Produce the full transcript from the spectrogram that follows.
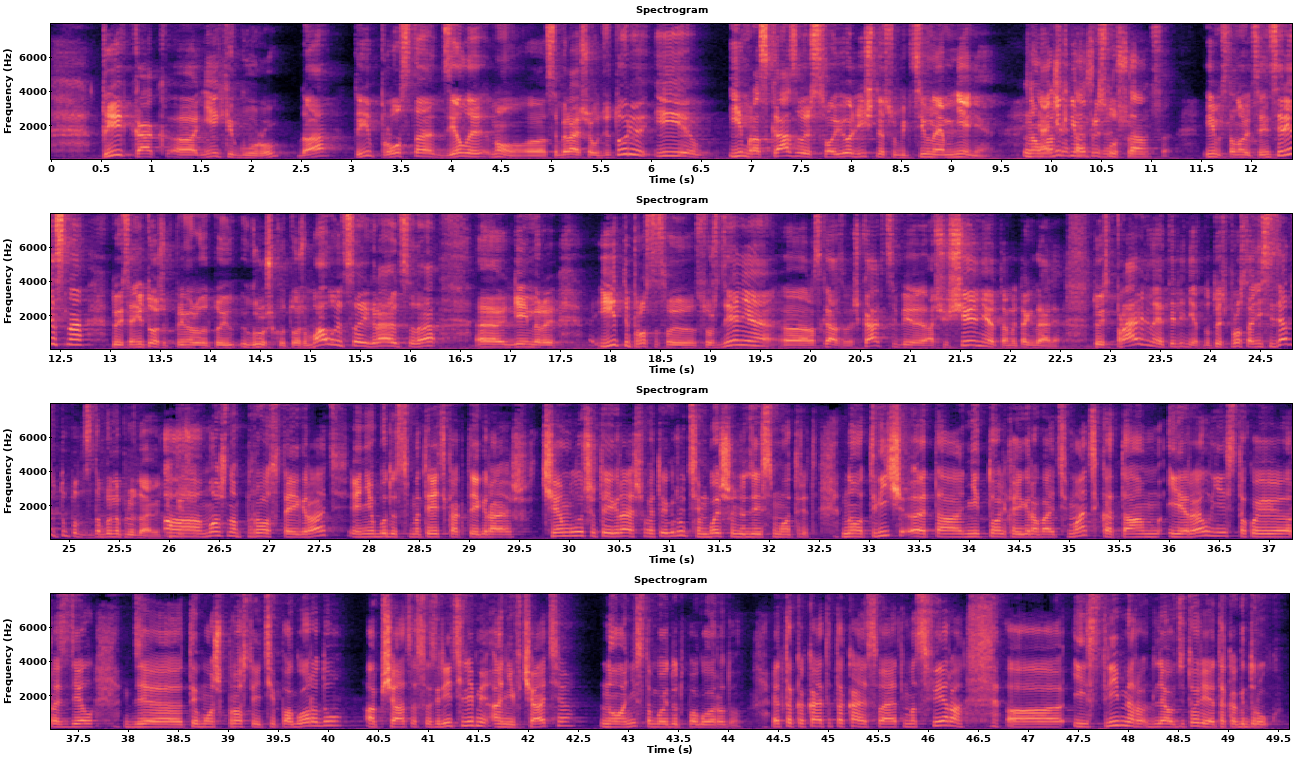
Ты как э, некий гуру, да, ты просто делаешь, ну, э, собираешь аудиторию и им рассказываешь свое личное субъективное мнение. Ну, и они к нему прислушиваются. Им становится интересно, то есть они тоже, к примеру, в эту игрушку тоже балуются, играются, да, э, геймеры, и ты просто свое суждение э, рассказываешь, как тебе ощущения там и так далее. То есть правильно это или нет? Ну, то есть просто они сидят и тупо за тобой наблюдают. А, пишут. можно просто играть, и они будут смотреть, как ты играешь. Чем лучше ты играешь в эту игру, тем больше людей смотрит. Но Twitch — это не только игровая тематика, там IRL есть такой раздел, где ты можешь просто идти по городу, общаться со зрителями, они в чате, но они с тобой идут по городу. Это какая-то такая своя атмосфера, э, и стример для аудитории — это как друг.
